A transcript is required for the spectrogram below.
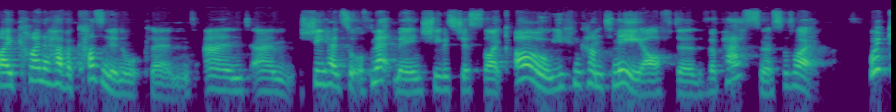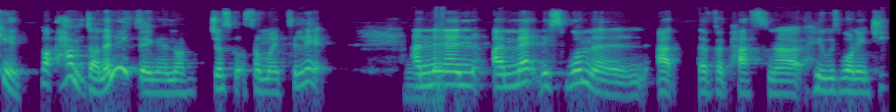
I kind of have a cousin in Auckland, and um, she had sort of met me, and she was just like, oh, you can come to me after the Vipassana. So I was like, wicked. Like, I haven't done anything, and I've just got somewhere to live. And then I met this woman at the Vipassana who was wanting to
